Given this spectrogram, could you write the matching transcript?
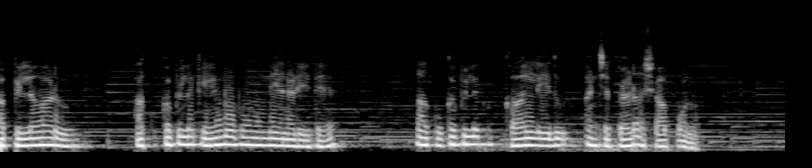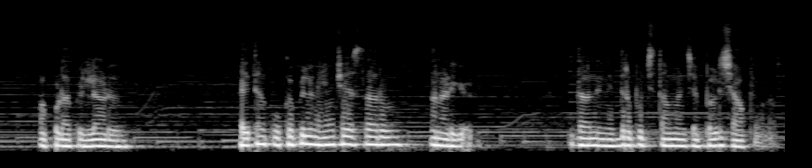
ఆ పిల్లవాడు ఆ కుక్క పిల్లకి ఏం రూపం ఉంది? అని అడిగితే ఆ కుక్క పిల్లకు కాలు లేదు అని చెప్పాడు ఆ షాప్ ఓనర్. అప్పుడు ఆ పిల్లాడు అయితే ఆ కుక్క పిల్లని ఏం చేస్తారు? అని అడిగాడు. దాన్ని నిద్రపుచ్చుతామని చెప్పాడు షాప్ ఓనర్.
